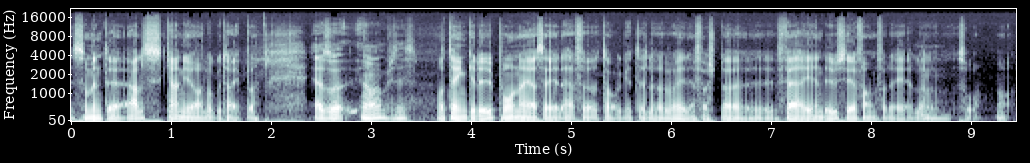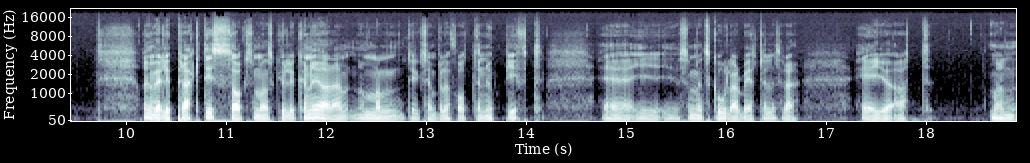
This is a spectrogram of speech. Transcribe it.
som inte alls kan göra logotyper. Alltså, ja, precis. Vad tänker du på när jag säger det här företaget? Eller vad är den första eh, färgen du ser framför dig? Eller Mm. så. Ja. En väldigt praktisk sak som man skulle kunna göra om man till exempel har fått en uppgift eh, i, som ett skolarbete eller sådär är ju att man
